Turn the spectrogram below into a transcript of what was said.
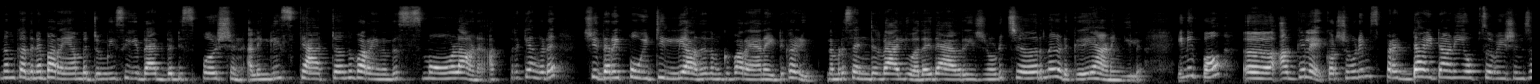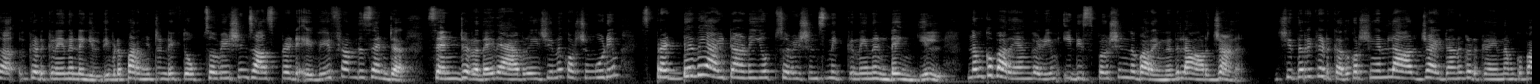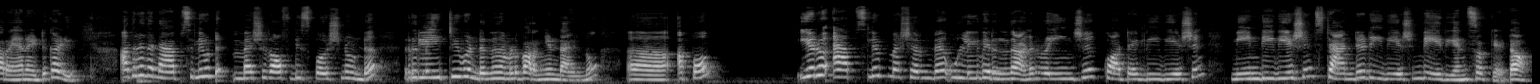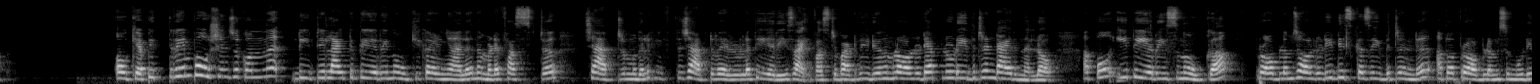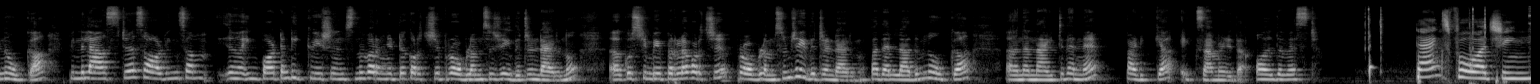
നമുക്ക് അതിനെ പറയാൻ പറ്റും. We see that the dispersion അല്ലെങ്കിൽ ഈ സ്കാറ്റർ എന്ന് പറയുന്നത് സ്മോൾ ആണ്. അത്രയ്ക്ക് അങ്ങോട്ട് ചിതറി പോയിട്ടില്ല എന്ന് നമുക്ക് പറയാനായിട്ട് കഴിയും. നമ്മുടെ സെന്റർ വാല്യൂ അതായത് ആവറേജിനോട് ചേർന്ന് കിടക്കുകയാണെങ്കിൽ. ഇനിയിപ്പോ അകലെ കുറച്ചും കൂടി സ്പ്രെഡ് ആയിട്ടാണ് ഈ ഒബ്സർവേഷൻസ് കിടക്കണമെന്നുണ്ടെങ്കിൽ ഇവിടെ പറഞ്ഞിട്ടുണ്ട് if the observations are spread away from the centre centre അതായത് ആവറേജിൽ നിന്ന് കുറച്ചും കൂടിയും സ്പ്രെഡ് എവേ ആയിട്ടാണ് ഈ ഒബ്സർവേഷൻസ് നിൽക്കുന്നതെന്നുണ്ടെങ്കിൽ നമുക്ക് പറയാൻ കഴിയും ഈ ഡിസ്പേർഷൻ എന്ന് പറയുന്നത് ലാർജ് ആണ്. ചിതറി കിടക്കുക അത് കുറച്ചിങ്ങനെ ലാർജ് ആയിട്ടാണ് കിടക്കണതെന്ന് നമുക്ക് പറയാനായിട്ട് കഴിയും. അതിൽ തന്നെ ആബ്സല്യൂട്ട് മെഷർ ഓഫ് ഡിസ്പേർഷൻ ഉണ്ട്. റിലേറ്റീവ് ഉണ്ടെന്ന് നമ്മൾ പറഞ്ഞിട്ടുണ്ടായിരുന്നു അപ്പോൾ ഈ ഒരു ആബ്സല്യൂട്ട് മെഷറിന്റെ ഉള്ളിൽ വരുന്നതാണ് range quartile deviation mean deviation standard deviation variance ഒക്കെ കേട്ടോ ഓക്കെ അപ്പൊ ഇത്രയും പോർഷൻസ് ഒക്കെ ഒന്ന് ഡീറ്റെയിൽ ആയിട്ട് തിയറി നോക്കി കഴിഞ്ഞാൽ നമ്മുടെ ഫസ്റ്റ് ചാപ്റ്റർ മുതൽ ഫിഫ്ത് ചാപ്റ്റർ വരെയുള്ള തിയറീസ് ആയി. ഫസ്റ്റ് പാർട്ട് വീഡിയോ നമ്മൾ ഓൾറെഡി അപ്ലോഡ് ചെയ്തിട്ടുണ്ടായിരുന്നല്ലോ. അപ്പോൾ ഈ തിയറീസ് നോക്കുക. പ്രോബ്ലംസ് ഓൾറെഡി ഡിസ്കസ് ചെയ്തിട്ടുണ്ട്. അപ്പോൾ പ്രോബ്ലംസും കൂടി നോക്കുക. പിന്നെ last solving some important equations എന്ന് പറഞ്ഞിട്ട് കുറച്ച് പ്രോബ്ലംസ് ചെയ്തിട്ടുണ്ടായിരുന്നു. ക്വസ്റ്റ്യൻ പേപ്പറിലെ കുറച്ച് പ്രോബ്ലംസും ചെയ്തിട്ടുണ്ടായിരുന്നു. അപ്പോൾ അതെല്ലാതും നോക്കുക. നന്നായിട്ട് തന്നെ പഠിക്കുക. എക്സാം എഴുതുക. All the best thanks for watching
